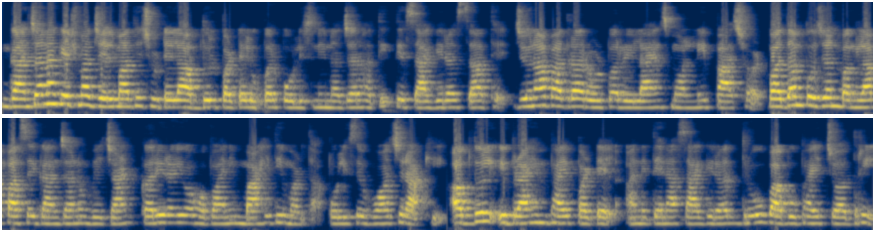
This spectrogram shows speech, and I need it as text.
ગાંજાના કેસમાં જેલમાંથી છૂટેલા અબ્દુલ પટેલ ઉપર પોલીસની નજર હતી. તે સાગીરસ સાથે જૂના રોડ પર રિલાયન્સ મોલની પાછળ પદમ પૂજન બંગલા પાસે ગાંજાનું વેચાણ કરી રહ્યો હોવાની માહિતી મળતા પોલીસે વોચ રાખી અબ્દુલ ઇબ્રાહીમભાઈ પટેલ અને તેના સાગીરથ ધ્રુવ બાબુભાઈ ચૌધરી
